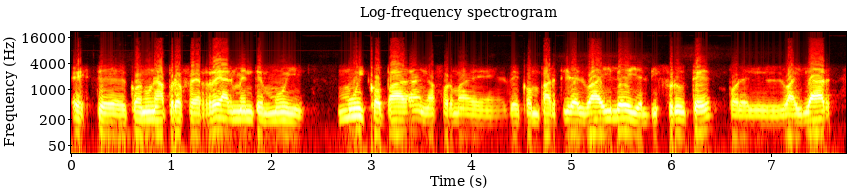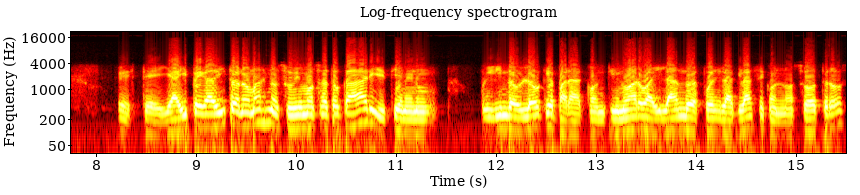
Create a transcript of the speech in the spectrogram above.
este, con una profe realmente muy, muy copada en la forma de, de compartir el baile y el disfrute por el bailar. Este, y ahí pegadito nomás nos subimos a tocar y tienen un, un lindo bloque para continuar bailando después de la clase con nosotros.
